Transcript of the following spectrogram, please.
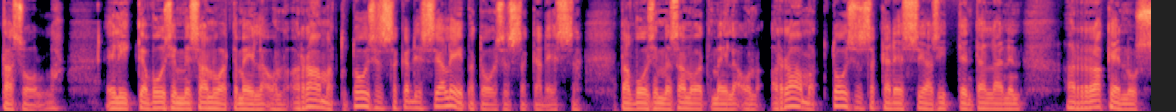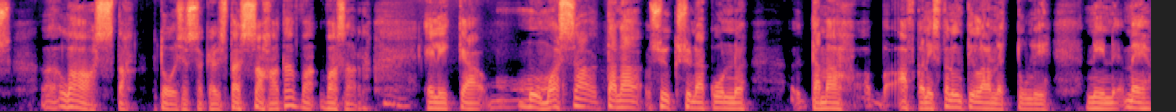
tasolla. Eli voisimme sanoa, että meillä on raamattu toisessa kädessä ja leipä toisessa kädessä. Tai voisimme sanoa, että meillä on raamattu toisessa kädessä ja sitten tällainen rakennuslaasta – toisessa kädessä tai sahata va- vasara. Mm. Eli muun muassa tänä syksynä, kun tämä Afganistanin tilanne tuli, niin me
